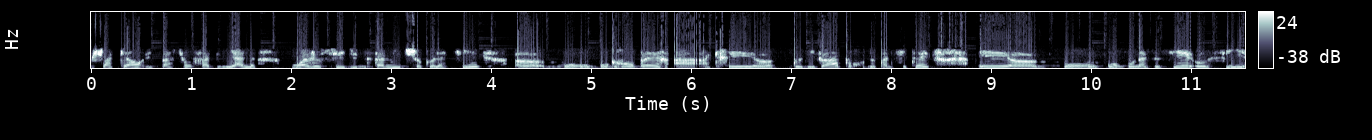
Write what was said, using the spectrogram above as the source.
chacun une passion familiale. Moi, je suis d'une famille de chocolatiers. Euh, mon, grand-père a, créé euh, Godiva, pour ne pas le citer, et euh, mon, associé aussi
